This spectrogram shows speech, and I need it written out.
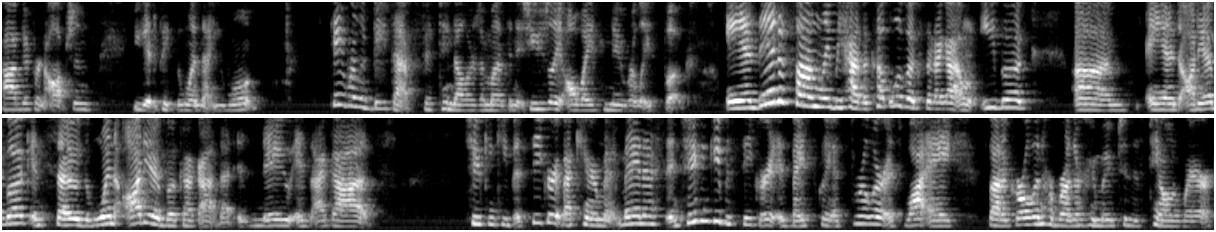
five different options. You get to pick the one that you want. Can't really beat that for $15 a month, and it's usually always new release books. And then finally, we have a couple of books that I got on ebook um, and audiobook. And so the one audiobook I got that is new is I got Two Can Keep a Secret by Karen McManus. And Two Can Keep a Secret is basically a thriller. It's YA. It's about a girl and her brother who moved to this town where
